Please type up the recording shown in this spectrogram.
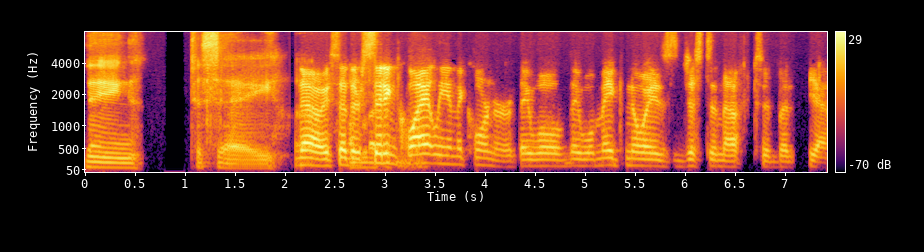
thing to say. No, he said they're sitting quietly in the corner. They will they will make noise just enough to, but yeah,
